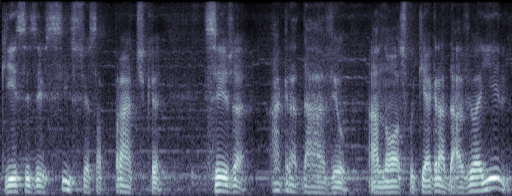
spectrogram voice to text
que esse exercício, essa prática, seja agradável a nós, porque é agradável a Ele.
